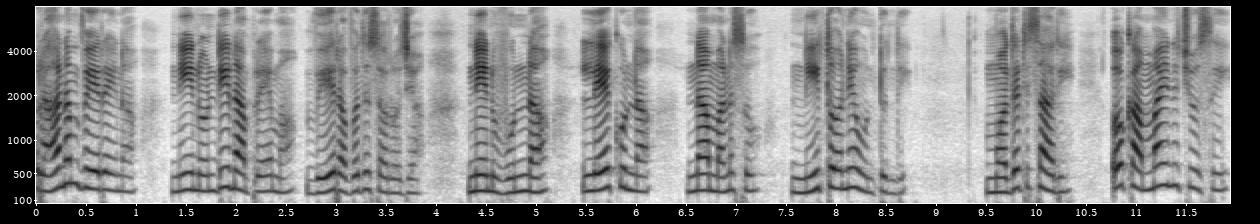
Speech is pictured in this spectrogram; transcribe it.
ప్రాణం వేరైనా నీ నుండి నా ప్రేమ వేరవ్వదు సరోజ. నేను ఉన్నా లేకున్నా నా మనసు నీతోనే ఉంటుంది. మొదటిసారి ఒక అమ్మాయిని చూసి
